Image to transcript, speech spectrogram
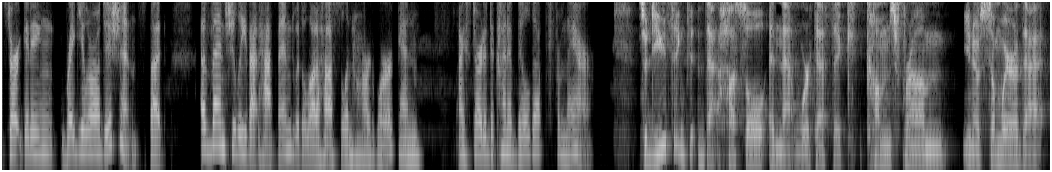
start getting regular auditions. But eventually that happened with a lot of hustle and hard work. And I started to kind of build up from there. So do you think that hustle and that work ethic comes from, you know, somewhere that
